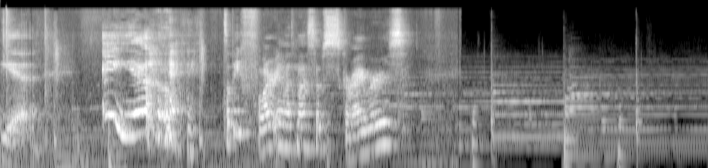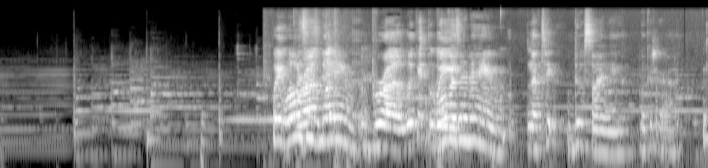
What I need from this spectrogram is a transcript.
yeah. Hey yo! I'll be flirting with my subscribers. Wait, what was Bruh, his look- name? Bruh, look at wait. What was her name? Now take do a side view. Look at her eye.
